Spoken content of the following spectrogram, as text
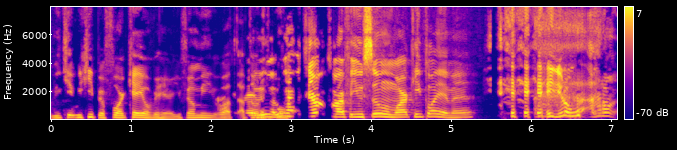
we keep we keep it 4K over here. You feel me? Well, I Man, thought we, we have a tarot card for you soon, Mark. Keep playing, man. you don't. I, I don't.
